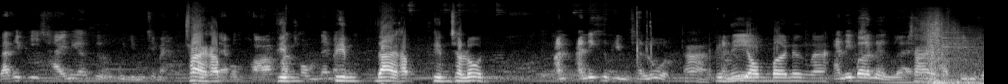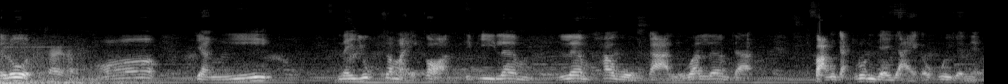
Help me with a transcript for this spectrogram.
แล้วที่พี่ใช้นี่ก็คือหลวงปู่ยิ้มใช่ไหมใช่ครับแต่ผมขอขพิอมพ์ชมได้ไหมพิมพ์ได้ครับ พิมพ์ชะลูดอันอันนี้คือพิมพ์ชะลูดอ่าพิมอันพ์นี้นิยมเบอร์หนึ่งเลยอันนี้เบอร์หนึ่งเลยใช่ครับพิมพ์ชะลูดใช่ครับอ๋ออย่างนี้ในยุคสมัยก่อนที่พี่เริ่มเริ่มเข้าวงการหรือว่าเริ่มจะฟังจากรุ่นใหญ่ ๆเขาคุยกันเนี่ย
